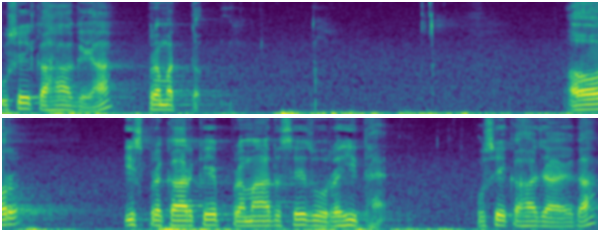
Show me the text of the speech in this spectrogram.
उसे कहा गया प्रमत्त। और इस प्रकार के प्रमाद से जो रहित है, उसे कहा जाएगा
